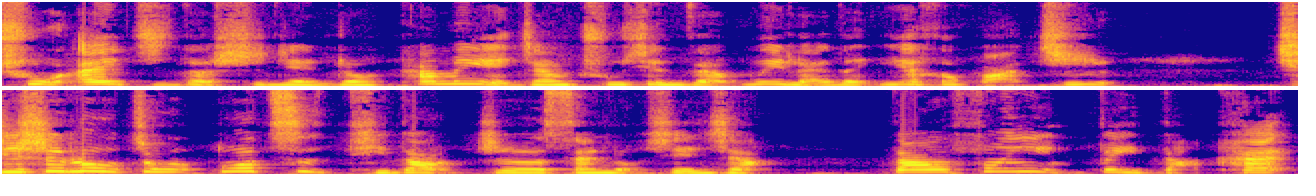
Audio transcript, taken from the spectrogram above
出埃及的事件中，他们也将出现在未来的耶和华之日。启示录中多次提到这三种现象：当封印被打开，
